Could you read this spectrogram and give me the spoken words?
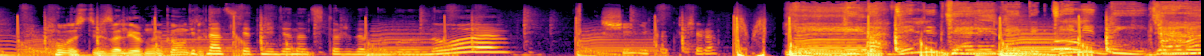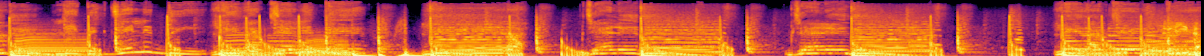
полностью изолированную комнату. 15 лет медианации тоже давно было, но ощущение как вчера. Лида, где лиды? Лида, где лиды? А? Лида, где лиды? Лида, где лиды? Лида, где лиды? Где лиды? Лида,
